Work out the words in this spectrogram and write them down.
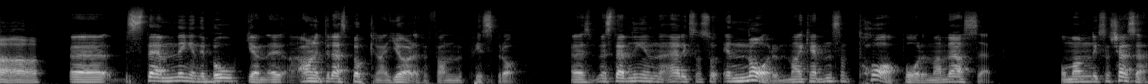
ja, Eh, stämningen i boken, eh, har ni inte läst böckerna, gör det för fan, de är pissbra. Uh, men stämningen är liksom så enorm, man kan nästan ta på den man läser. Och man liksom känner så här,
